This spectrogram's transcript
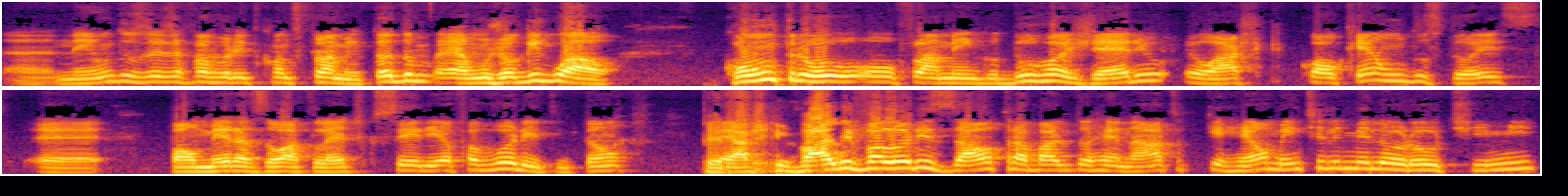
É, nenhum dos dois é favorito contra o Flamengo. Todo, é um jogo igual. Contra o, o Flamengo do Rogério, eu acho que qualquer um dos dois, é, Palmeiras ou Atlético, seria favorito. Então, é, acho que vale valorizar o trabalho do Renato, porque realmente ele melhorou o time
